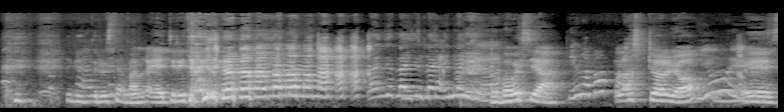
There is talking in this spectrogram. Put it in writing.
ini terusnya bangga ya ceritanya Lanjut lanjut lanjut. aja. Bapak wis ya Ya nggak apa-apa. lost doll ya. Wis.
